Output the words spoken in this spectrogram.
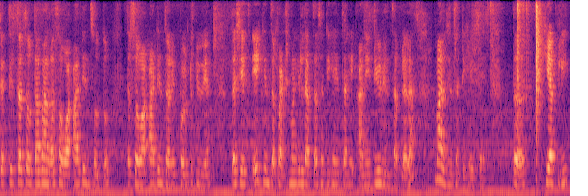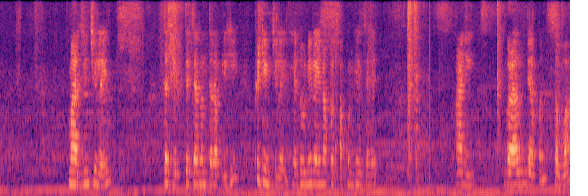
तेहतीसचा चौथा भाग हा सव्वा आठ इंच होतो. तर सव्वा आठ इंचावर एक पॉईंट देऊया तसेच एक इंच पाठीमागील डाचासाठी घ्यायचं आहे आणि दीड इंच आपल्याला मार्जिनसाठी घ्यायचं आहे. तर ही आपली मार्जिनची लाईन तसेच त्याच्यानंतर आपली ही फिटिंगची लाईन ह्या दोन्ही लाईन आपण आखून घ्यायच्या आहेत. आणि गळारुंदी आपण सव्वा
